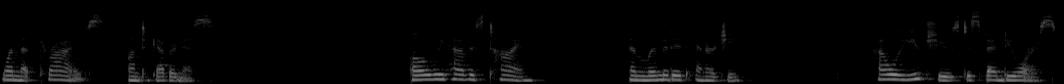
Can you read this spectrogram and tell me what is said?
one that thrives on togetherness. All we have is time and limited energy. How will you choose to spend yours?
